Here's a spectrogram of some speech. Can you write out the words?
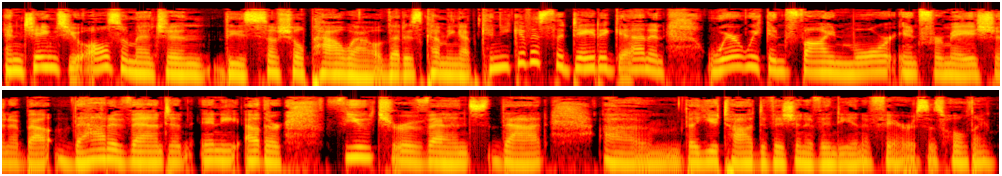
And James, you also mentioned the social powwow that is coming up. Can you give us the date again and where we can find more information about that event and any other future events that um, the Utah Division of Indian Affairs is holding?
